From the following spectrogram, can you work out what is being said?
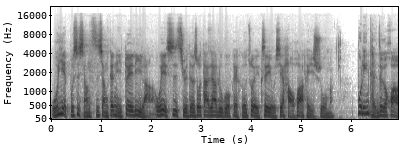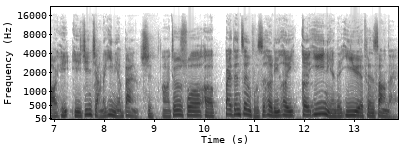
我也不是想只想跟你对立啦，我也是觉得说，大家如果可以合作，也可以有些好话可以说吗？布林肯这个话已已经讲了一年半了，是啊，就是说，呃，拜登政府是二零二一二一年的一月份上来，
